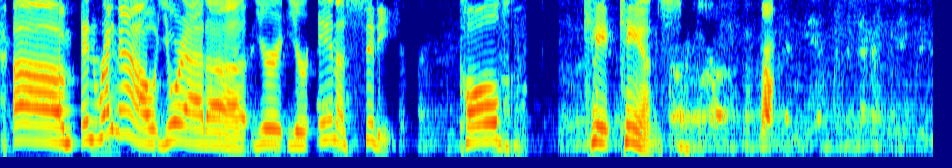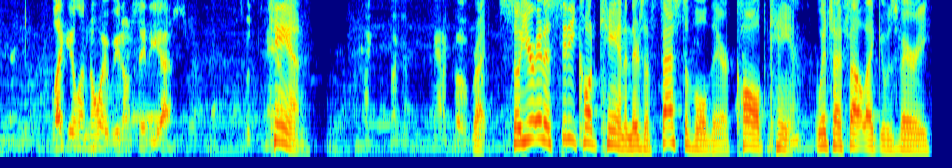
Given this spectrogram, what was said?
Um and right now you're at uh you're you're in a city called Ca- Cairns. No. Like Illinois, we don't say the S. So it's can. Can. Like, like a can of Coke. Right. So you're in a city called Cannes and there's a festival there called Cannes, which I felt like it was very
